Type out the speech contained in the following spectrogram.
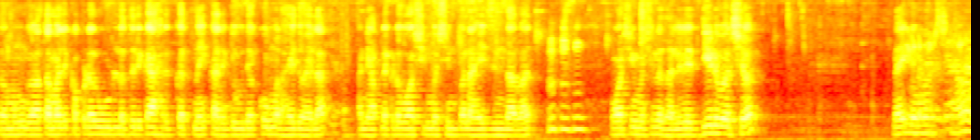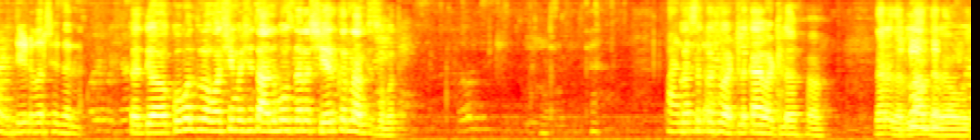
तर मग आता माझ्या कपड्यावर उडलं तरी काय हरकत नाही कारण की उद्या कोमल आहे धुवायला आणि आपल्याकडे वॉशिंग मशीन पण आहे जिंदाबाद. वॉशिंग मशीनला झालेले दीड वर्ष. नाही हो दीड वर्ष झालं. तर कोमल तुला वॉशिंग मशीनचा अनुभव जरा शेअर कर ना आमच्यासोबत. कसं कसं वाटलं काय वाटलं? हां. जरा जरा लांब जरा मोबाईल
